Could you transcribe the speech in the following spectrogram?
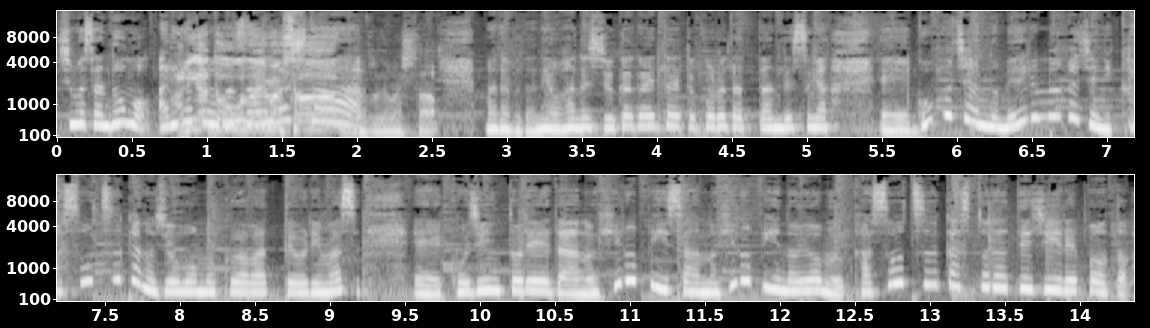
島さんどうもありがとうございました。ありがとうございました。まだまだね、お話伺いたいところだったんですが、えー、午後ちゃんのメールマガジンに仮想通貨の情報も加わっております。えー、個人トレーダーのヒロピーさんのヒロピーの読む仮想通貨ストラテジーレポート、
